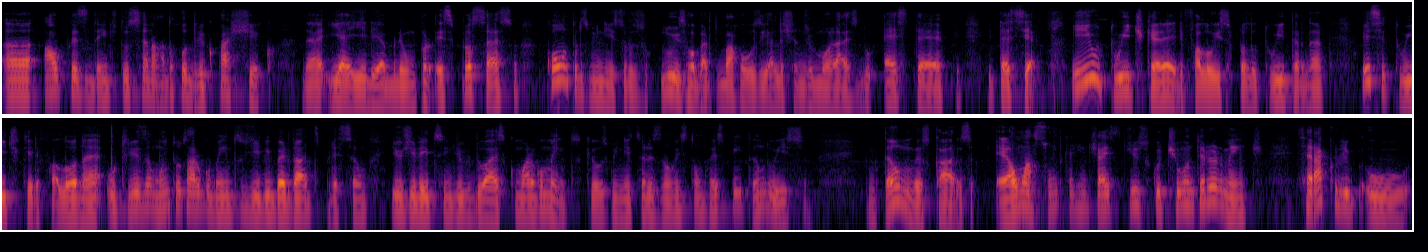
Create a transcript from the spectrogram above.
uh, ao presidente do Senado, Rodrigo Pacheco né? E aí ele abriu um, esse processo contra os ministros Luiz Roberto Barroso e Alexandre Moraes do STF e TSE. E o tweet que é, ele falou isso pelo Twitter, né? Esse tweet que ele falou, né, utiliza muito os argumentos de liberdade de expressão e os direitos individuais como argumentos, que os ministros não estão respeitando isso. Então, meus caros, é um assunto que a gente já discutiu anteriormente. Será que o, o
